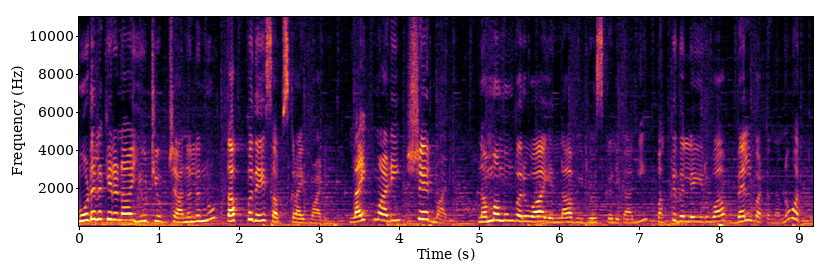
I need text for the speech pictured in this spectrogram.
ಮೂಡಲಕಿರಣ ಯೂಟ್ಯೂಬ್ ಚಾನಲ್ ಅನ್ನು ತಪ್ಪದೇ ಸಬ್ಸ್ಕ್ರೈಬ್ ಮಾಡಿ ಲೈಕ್ ಮಾಡಿ ಶೇರ್ ಮಾಡಿ. ನಮ್ಮ ಮುಂಬರುವ ಎಲ್ಲಾ ವಿಡಿಯೋಸ್ಗಳಿಗಾಗಿ ಪಕ್ಕದಲ್ಲೇ ಇರುವ ಬೆಲ್ ಬಟನ್ ಅನ್ನು ಒತ್ತಿ.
